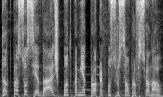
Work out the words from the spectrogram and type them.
tanto para a sociedade quanto para a minha própria construção profissional.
